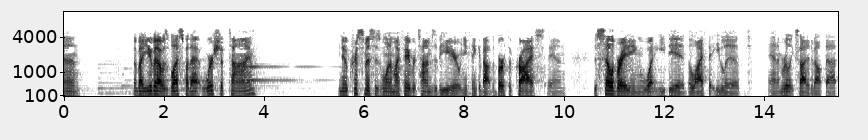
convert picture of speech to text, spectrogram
I about you, but I was blessed by that worship time. You know, Christmas is one of my favorite times of the year when you think about the birth of Christ and just celebrating what He did, the life that He lived. And I'm really excited about that.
